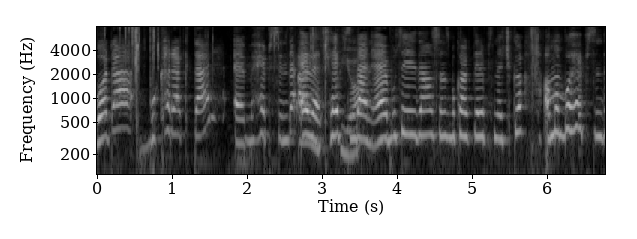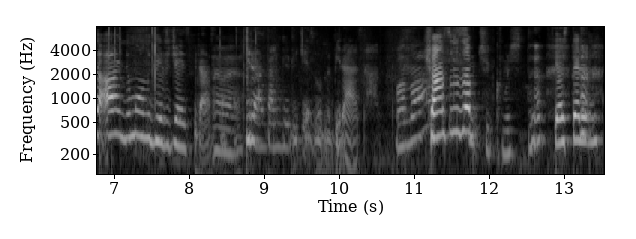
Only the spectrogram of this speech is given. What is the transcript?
Bu arada bu karakter em, hepsinde aynı Evet çıkıyor. hepsinden. Eğer bu seriden alırsanız bu karakter hepsinde çıkıyor. Ama bu hepsinde aynı mı onu göreceğiz birazdan. Evet. Birazdan göreceğiz onu birazdan. Bana Şansımıza şu çıkmıştı. Gösterelim.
